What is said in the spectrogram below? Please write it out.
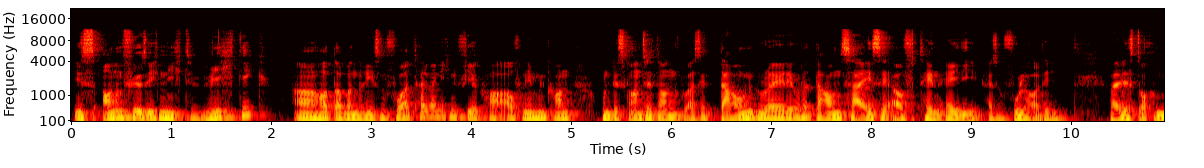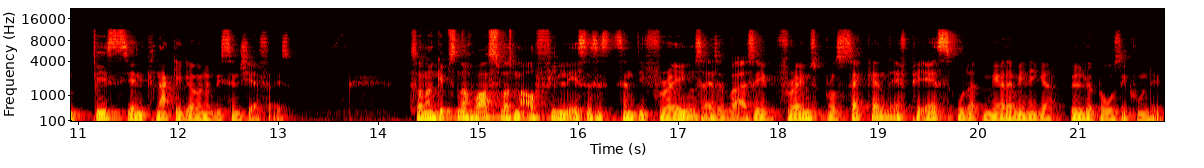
ist an und für sich nicht wichtig, äh, hat aber einen riesen Vorteil, wenn ich in 4K aufnehmen kann und das Ganze dann quasi downgrade oder downsize auf 1080, also Full HD, weil das doch ein bisschen knackiger und ein bisschen schärfer ist. Sondern gibt es noch was, was man auch viel lest, das sind die Frames, also quasi Frames pro Second, FPS oder mehr oder weniger Bilder pro Sekunde.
